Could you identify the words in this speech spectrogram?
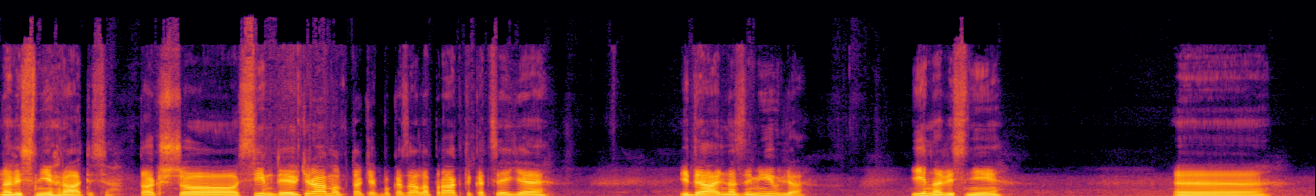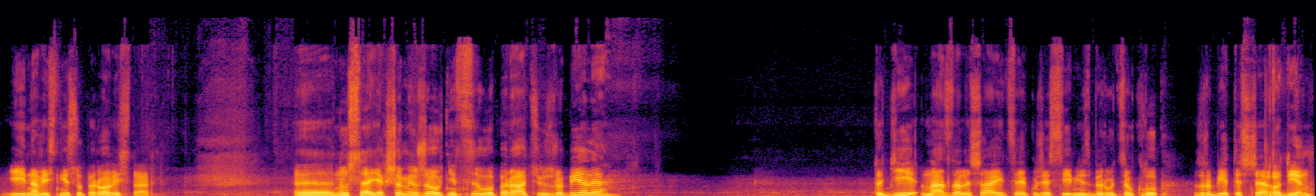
навесні гратися. Так що 7-9 рамок, так як показала практика, це є ідеальна зимівля і навесні, е, і навесні суперовий старт. Е, ну все, якщо ми в жовтні цю операцію зробили, тоді в нас залишається, як уже сім'ї зберуться в клуб, зробити ще один.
